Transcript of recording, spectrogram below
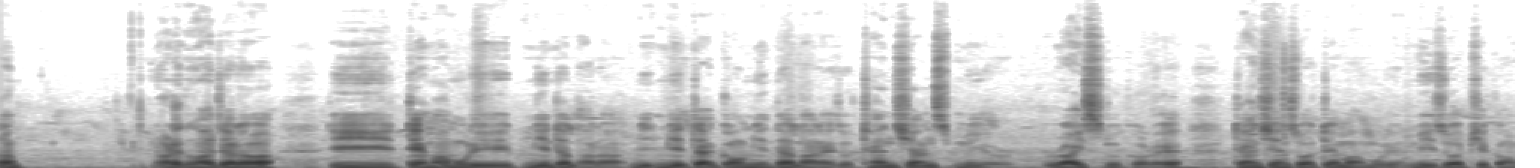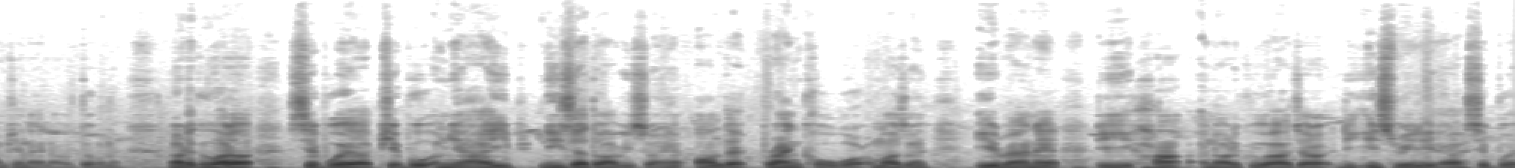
နော် နောက်တစ်ခုကကြတော့ဒီတင်းမာမှုတွေမြင့်တက်လာတာမြင့်မြင့်တက်ကောင်မြင့်တက်လာတယ်ဆို tensions may rise လို့ခေါ်တယ် tension ဆိုတာတင်းမာမှုတွေမေဆိုတာဖြစ်ကောင်ဖြစ်နိုင်တာကိုသုံးတယ်နောက်တစ်ခုကတော့စစ်ပွဲကဖြစ်ဖို့အများကြီးနှီးစပ်သွားပြီဆိုရင် on the brink of war အမှဆိုရင် Iran နဲ့ဒီဟာနောက်တစ်ခုကကြတော့ဒီ Israel တွေကစစ်ပွဲ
